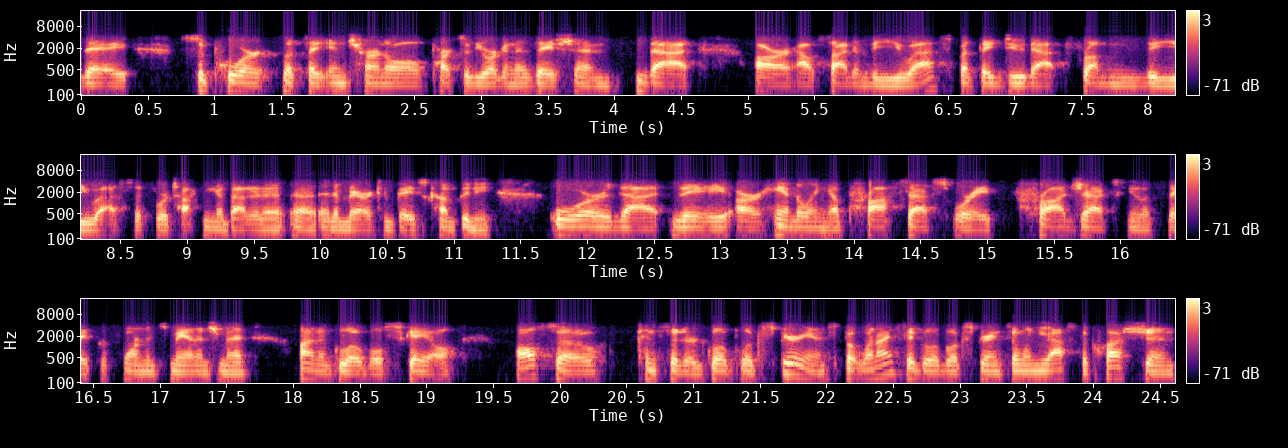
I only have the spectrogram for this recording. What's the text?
they support, let's say, internal parts of the organization that are outside of the U.S., but they do that from the U.S. if we're talking about an, an American-based company or that they are handling a process or a project, you know, let's say performance management on a global scale. Also considered global experience. But when I say global experience, and when you ask the question,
